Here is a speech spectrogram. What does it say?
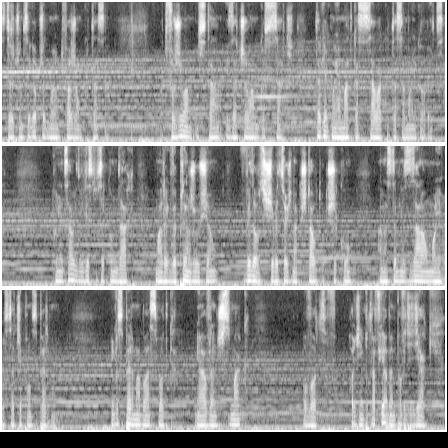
sterczącego przed moją twarzą kutasa. Otworzyłam usta i zaczęłam go ssać, tak jak moja matka ssała kutasa mojego ojca. Po niecałych 20 sekundach Marek wyprężył się, wydał z siebie coś na kształt okrzyku, a następnie zalał moje usta ciepłą spermą. Jego sperma była słodka, miała wręcz smak owoców, choć nie potrafiłabym powiedzieć jakich.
